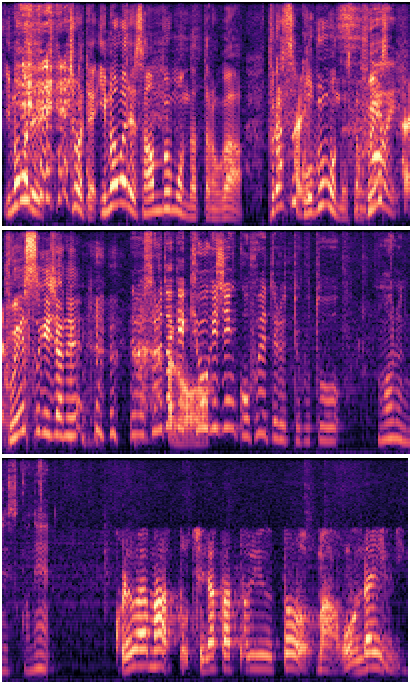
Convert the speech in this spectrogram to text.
今まで、ちょっと待って、今まで3部門だったのが、プラスはい5部門ですか？す増ごいえ、増えすぎじゃね？でもそれだけ競技人口増えてるってこともあるんですかね？これはまあどちらかというと、まあ、オンラインに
